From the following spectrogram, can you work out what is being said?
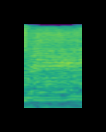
me.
